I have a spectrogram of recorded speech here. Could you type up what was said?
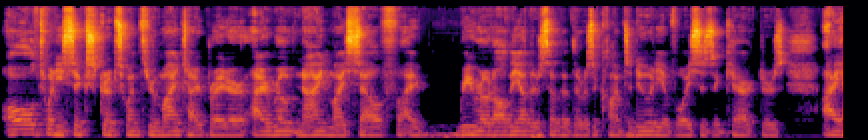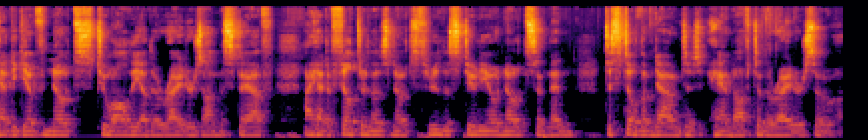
all 26 scripts went through my typewriter. I wrote nine myself. I rewrote all the others so that there was a continuity of voices and characters. I had to give notes to all the other writers on the staff. I had to filter those notes through the studio notes and then distill them down to hand off to the writers. So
